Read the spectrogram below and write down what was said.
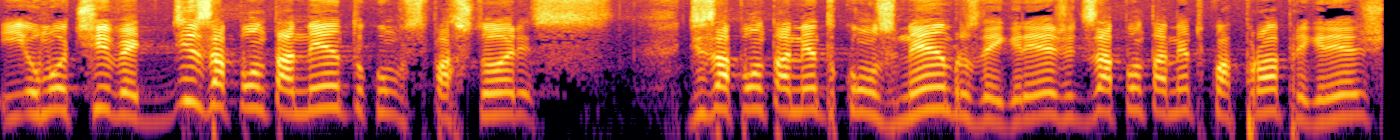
e o motivo é desapontamento com os pastores, desapontamento com os membros da igreja, desapontamento com a própria igreja,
